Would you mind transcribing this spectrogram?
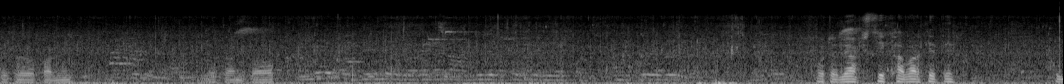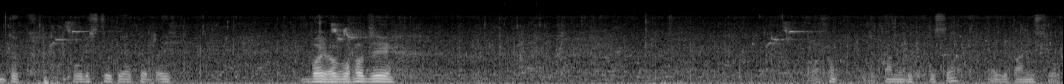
যে পানি, দোকান টক। হোটেলে আসছি খাবার খেতে। কিন্তু পরিস্থিতি এতটাই ভয়াবহ যে পানি দেখতেছে এই যে পানি স্রোত।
